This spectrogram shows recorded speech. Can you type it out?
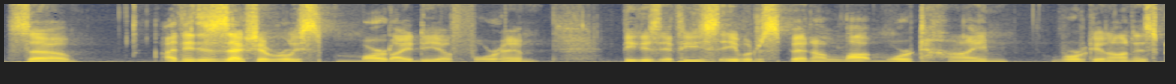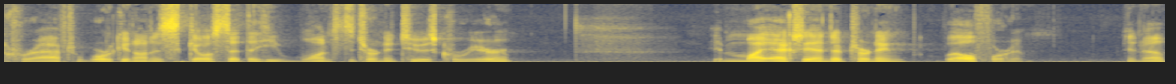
So I think this is actually a really smart idea for him because if he's able to spend a lot more time working on his craft, working on his skill set that he wants to turn into his career, it might actually end up turning well for him, you know?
